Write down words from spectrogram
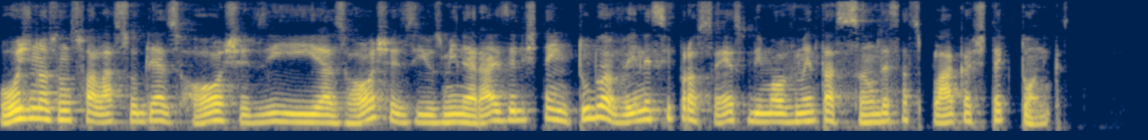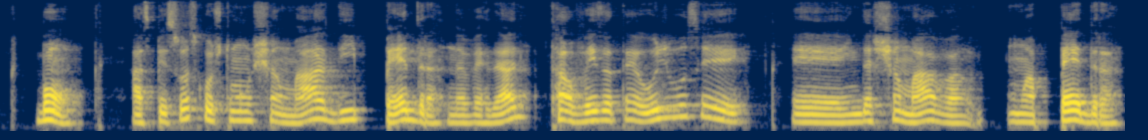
hoje nós vamos falar sobre as rochas e as rochas e os minerais, eles têm tudo a ver nesse processo de movimentação dessas placas tectônicas. Bom, as pessoas costumam chamar de pedra, na é verdade? Talvez até hoje você é, ainda chamava uma pedra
